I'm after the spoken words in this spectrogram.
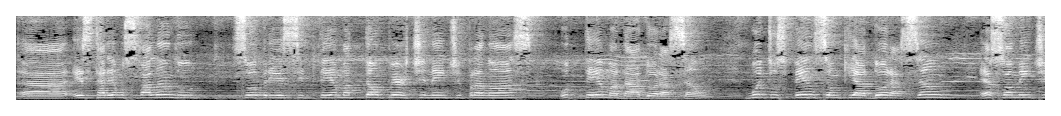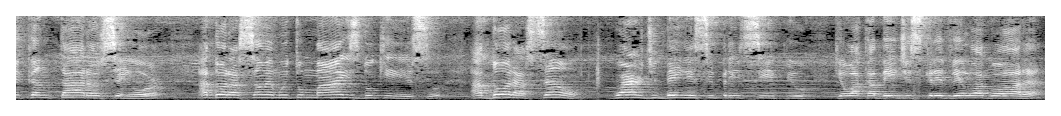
ah, estaremos falando sobre esse tema tão pertinente para nós, o tema da adoração. Muitos pensam que a adoração é somente cantar ao Senhor. Adoração é muito mais do que isso. Adoração, guarde bem esse princípio que eu acabei de escrevê-lo agora.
